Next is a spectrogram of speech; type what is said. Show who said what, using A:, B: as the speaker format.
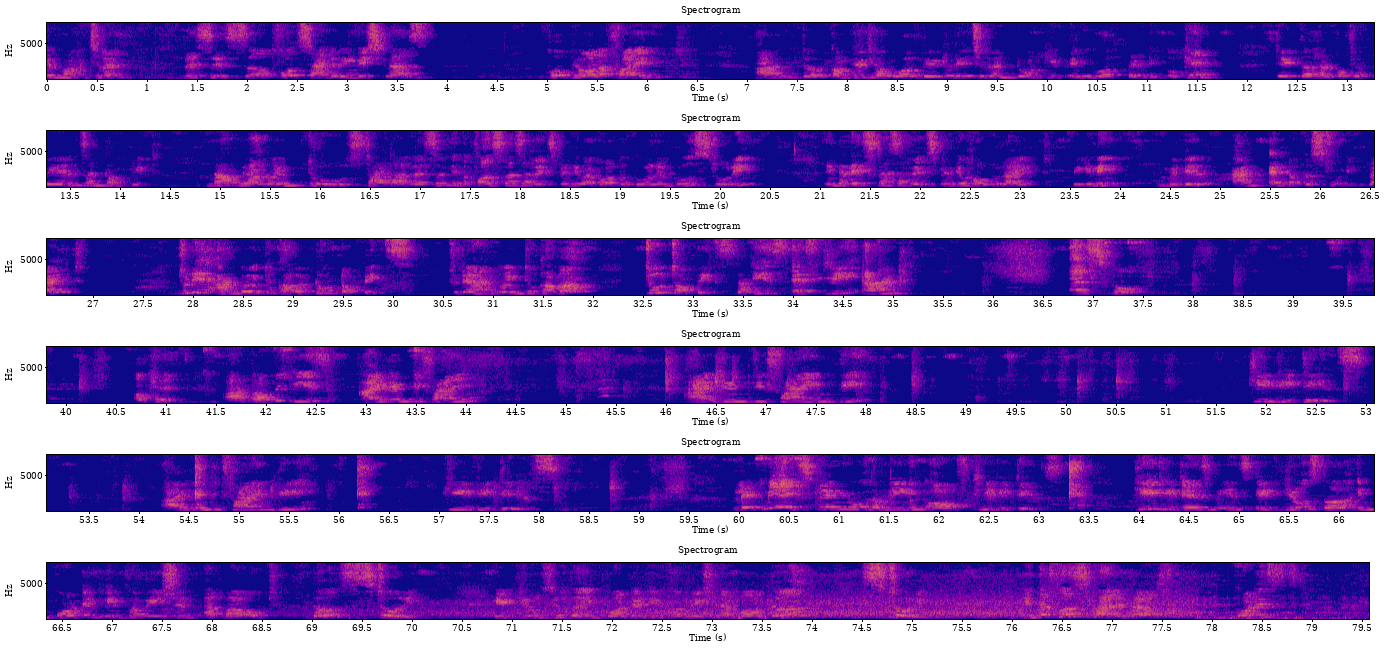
A: Good morning, children. This is uh, fourth standard English class. Hope you all are fine and uh, complete your work day to day, children. Don't keep any work pending. Okay? Take the help of your parents and complete. Now we are going to start our lesson. In the first class, I have explained you about the golden goose story. In the next class, I have explained you how to write beginning, middle, and end of the story. Right? Today I am going to cover two topics. Today I am going to cover two topics that is S3 and S4. Okay, our topic is identifying identifying the key details. Identifying the key details. Let me explain you the meaning of key details. Key details means it gives the important information about the story. It gives you the important information about the story. In the first paragraph, what is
